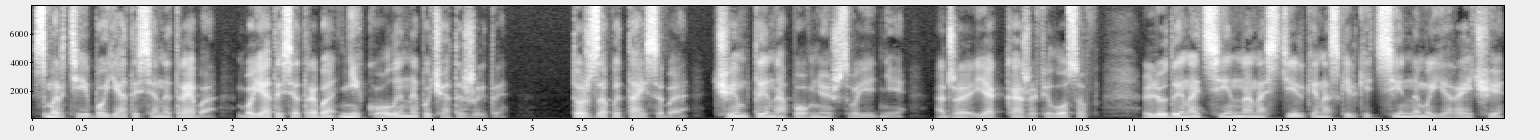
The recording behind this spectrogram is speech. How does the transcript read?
Смерті боятися не треба, боятися треба ніколи не почати жити. Тож запитай себе, чим ти наповнюєш свої дні. Адже, як каже філософ, людина цінна настільки, наскільки цінними є речі,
